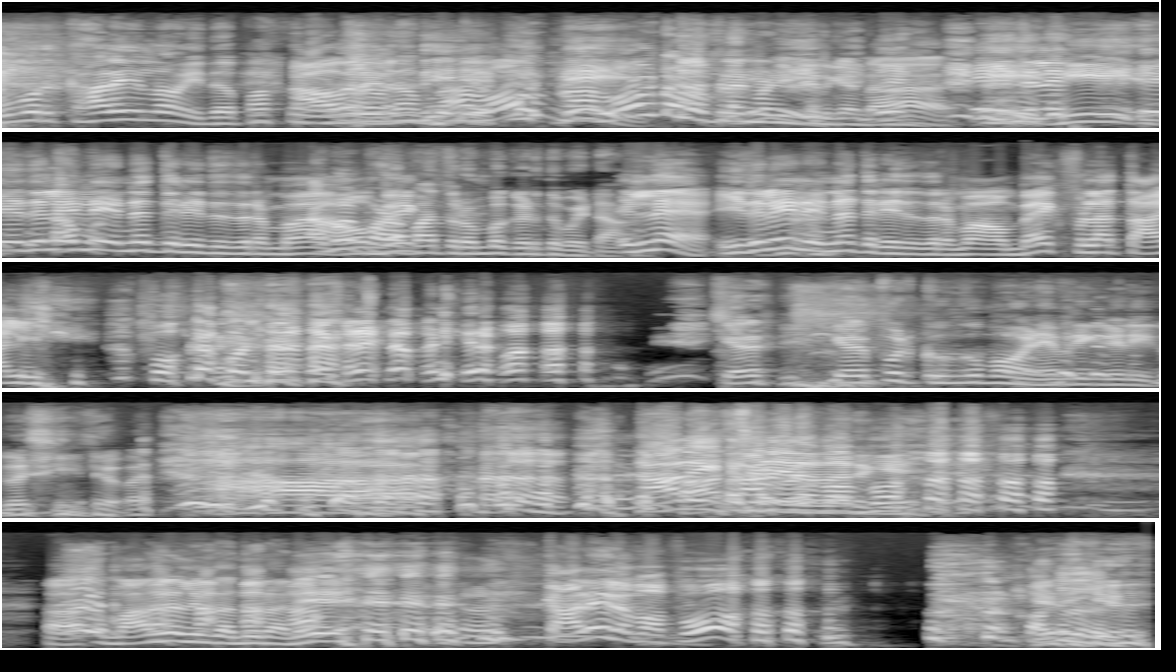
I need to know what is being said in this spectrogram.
ஒவ்வொரு காலையிலும் இதை பார்க்க அவர் வந்து- நான் long term plan பண்ணிட்டு இருக்கேன்டா. இதுல நீ- இதுல இருந்து என்ன தெரியுது தெரியுமா? அவன் பார்த்து ரொம்ப கெடுத்து போயிட்டான். இல்ல இதுல இருந்து என்ன தெரியுது தெரியுமா? அவன் பேக் ஃபுல்லா தாலி போற ஒண்ணு கல்யாணம் பண்ணிடுவான் You put குங்குமம் on every girl he goes into. நாளைக்கு காலையில பாப்போம் மாங்கல்யம் தந்து நானே காலையில பாப்போம் He'll-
